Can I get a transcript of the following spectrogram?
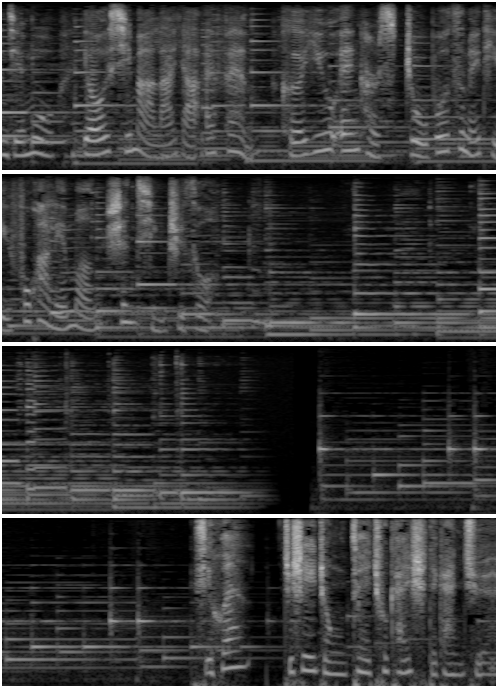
本节目由喜马拉雅 FM 和 U Anchors 主播自媒体孵化联盟深情制作。喜欢只是一种最初开始的感觉，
